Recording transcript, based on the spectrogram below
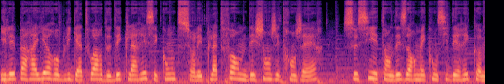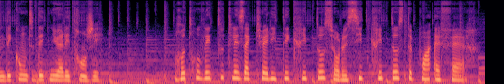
Il est par ailleurs obligatoire de déclarer ses comptes sur les plateformes d'échange étrangères, ceux-ci étant désormais considérés comme des comptes détenus à l'étranger. Retrouvez toutes les actualités crypto sur le site cryptost.fr.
